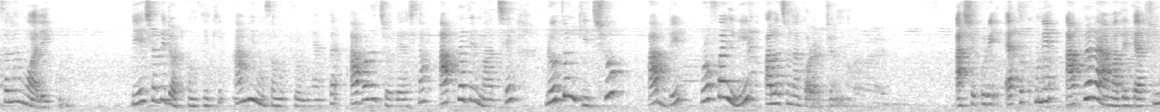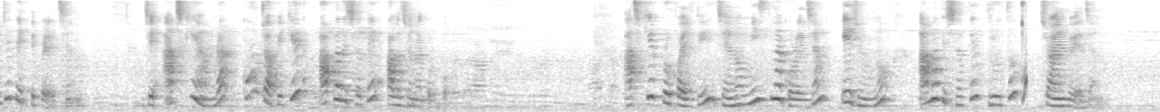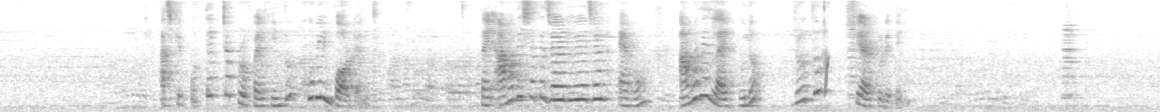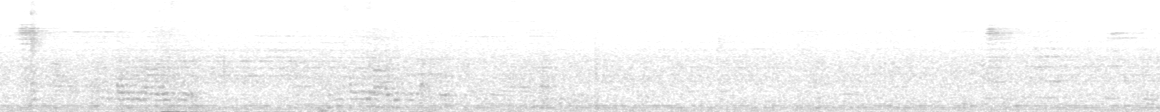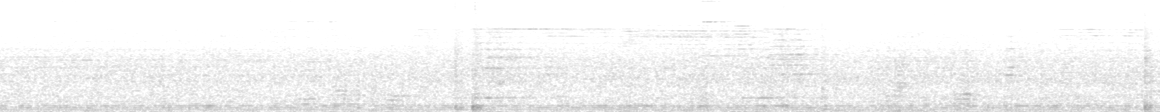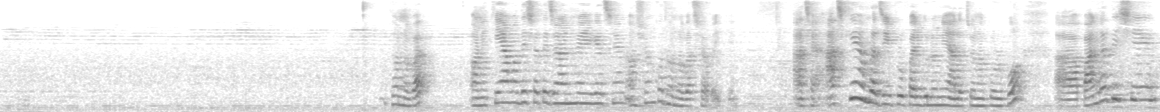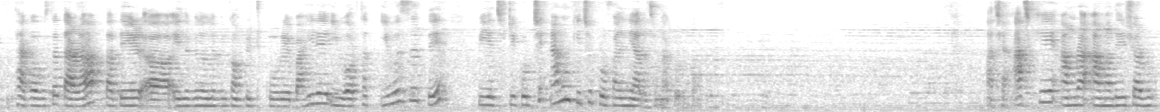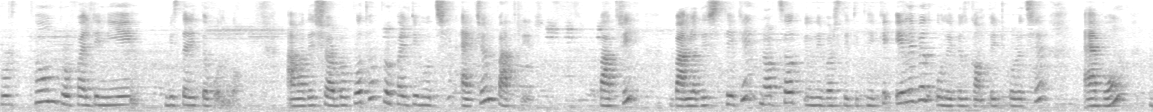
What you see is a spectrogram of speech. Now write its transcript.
আসসালামু আলাইকুম। বিয়েসাদি dot com থেকে আমি মোসামুদ রুমি আক্তার আবারও চলে আসলাম আপনাদের মাঝে নতুন কিছু আপডেট প্রোফাইল নিয়ে আলোচনা করার জন্য। আশা করি এতক্ষণে আপনারা আমাদের ক্যাপশনটি দেখতে পেরেছেন যে আজকে আমরা কোন টপিকে আপনাদের সাথে আলোচনা করব। আজকের প্রোফাইলটি যেন মিস না করে যান, এজন্য আমাদের সাথে দ্রুত জয়েন হয়ে যান। আজকের প্রত্যেকটা প্রোফাইল কিন্তু খুব ইম্পর্ট্যান্ট তাই আমাদের সাথে জয়েন হয়ে যান এবং আমাদের লাইফগুলো দ্রুত শেয়ার করে দিন। ধন্যবাদ। অনেকেই আমাদের সাথে জয়েন হয়ে গেছেন। অসংখ্য ধন্যবাদ সবাইকে। আচ্ছা আজকে আমরা যে প্রোফাইলগুলো নিয়ে আলোচনা করব বাংলাদেশে থাকা অবস্থা, তারা তাদের এ লেভেল লেভেল কমপ্লিট করে বাহিরে ইউ, অর্থাৎ ইউএসএতে পিএইচডি করছে, এমন কিছু প্রোফাইল নিয়ে আলোচনা করব। আচ্ছা আজকে আমরা আমাদের সর্বপ্রথম প্রোফাইলটি নিয়ে বিস্তারিত বলব। আমাদের সর্বপ্রথম প্রোফাইলটি হচ্ছে একজন পাত্রীর। পাত্রী বাংলাদেশ থেকে নর্থ সাউথ ইউনিভার্সিটি থেকে A level O level complete করেছে এবং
